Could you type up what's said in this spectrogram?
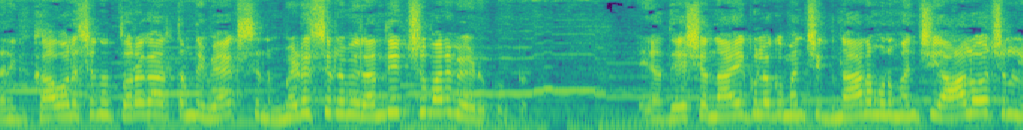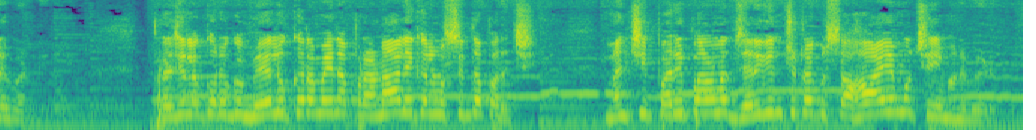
దానికి కావలసిన త్వరగా అతన్ని వ్యాక్సిన్ మెడిసిన్ మీరు అందించమని వేడుకుంటున్నాం. అయ్యా దేశ నాయకులకు మంచి జ్ఞానమును మంచి ఆలోచనలు ఇవ్వండి. ప్రజల కొరకు మేలుకరమైన ప్రణాళికలను సిద్ధపరిచి మంచి పరిపాలన జరిగించుటకు సహాయము చేయమని వేడుకుంటున్నాను.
